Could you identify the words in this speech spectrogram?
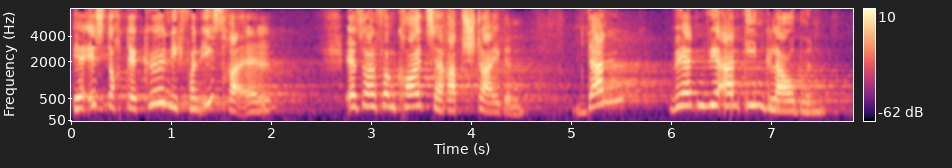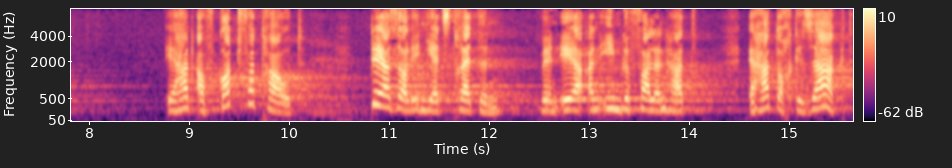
Er ist doch der König von Israel. Er soll vom Kreuz herabsteigen. Dann werden wir an ihn glauben. Er hat auf Gott vertraut. Der soll ihn jetzt retten, wenn er an ihm gefallen hat. Er hat doch gesagt,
